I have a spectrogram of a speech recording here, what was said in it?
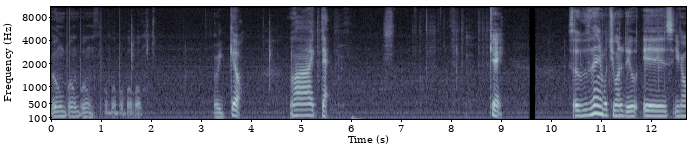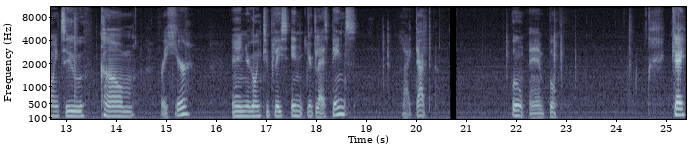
boom, boom, boom, boom, boom, boom, boom, boom. There we go. Like that. Okay. So then what you want to do is you're going to come right here and you're going to place in your glass panes like that. Boom and boom. Okay,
